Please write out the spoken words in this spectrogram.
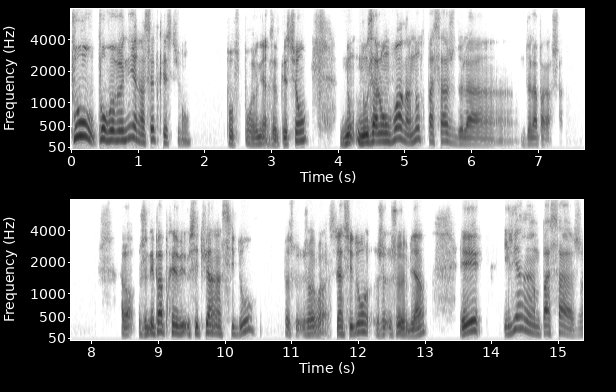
Pour, pour revenir à cette question, pour, revenir à cette question, nous, allons voir un autre passage de la, de la paracha. Alors, je n'ai pas prévu, si tu as un sido, parce que je, voilà, si tu as un sido, je, je, veux bien. Et il y a un passage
